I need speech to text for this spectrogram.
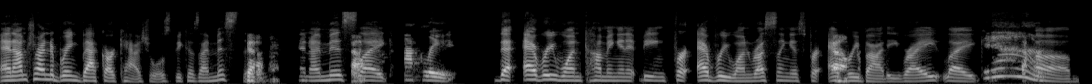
And I'm trying to bring back our casuals because I miss them. And I miss Yeah. like Exactly. That everyone coming in it being for everyone. Wrestling is for Yeah. everybody, right? Like Yeah. um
